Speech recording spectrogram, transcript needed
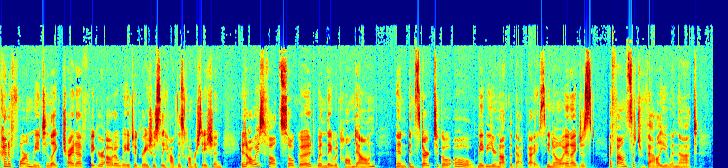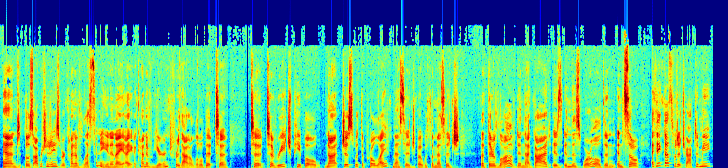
kind of formed me to like try to figure out a way to graciously have this conversation. And it always felt so good when they would calm down and, and start to go, oh, maybe you're not the bad guys, you know? And I just, I found such value in that. And those opportunities were kind of lessening. And I, I kind of yearned for that a little bit to, to, to reach people, not just with the pro life message, but with the message that they're loved and that God is in this world. And, and so I think that's what attracted me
